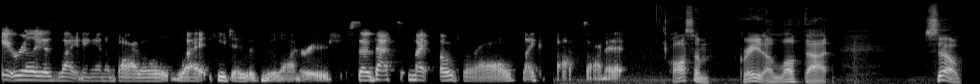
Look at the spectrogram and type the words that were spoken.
it really is lightning in a bottle what he did with Moulin Rouge. So that's my overall like thoughts on it. Awesome. Great. I love that. So,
